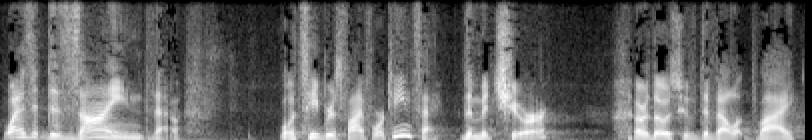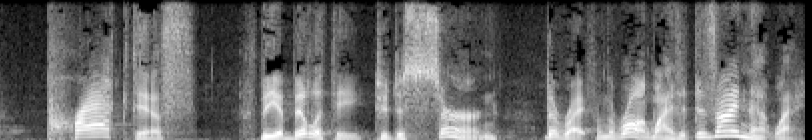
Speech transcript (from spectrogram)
Why is it designed though? What's Hebrews 5.14 say? The mature are those who've developed by practice the ability to discern the right from the wrong. Why is it designed that way?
